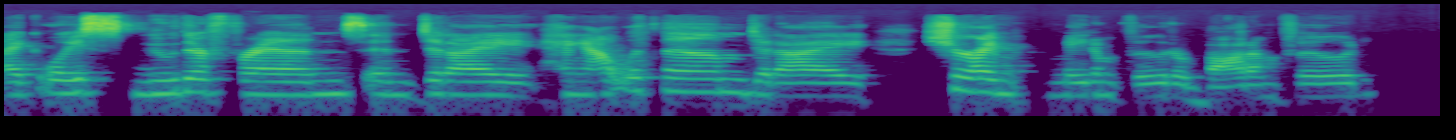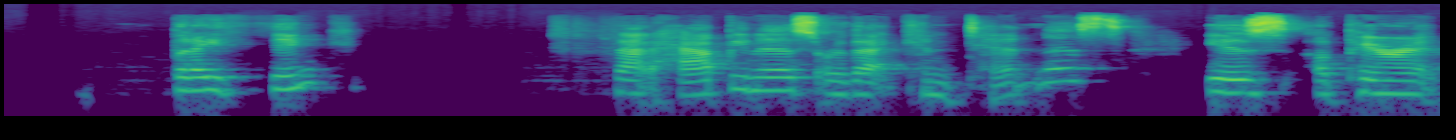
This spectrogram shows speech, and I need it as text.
i always knew their friends and did i hang out with them? Did i sure i made them food or bought them food. But i think that happiness or that contentness is apparent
